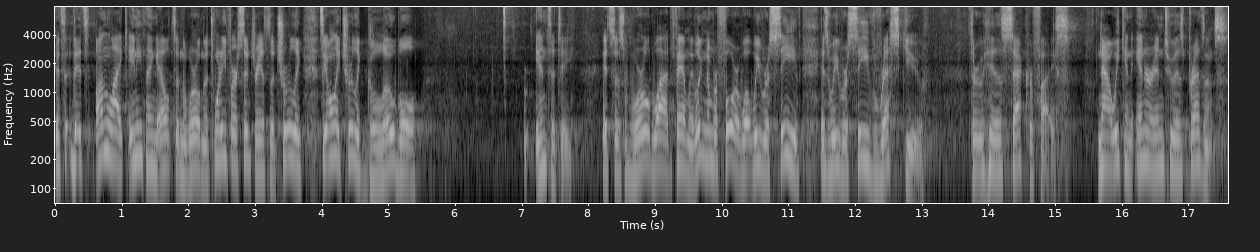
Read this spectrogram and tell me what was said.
It's, it's unlike anything else in the world. In the 21st century, it's the truly, it's the only truly global entity. It's this worldwide family. Look, number four, what we receive is we receive rescue through his sacrifice. Now we can enter into his presence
